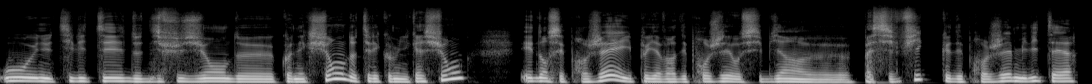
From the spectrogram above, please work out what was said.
ou une utilité de diffusion de connexion, de télécommunication et dans ces projets, il peut y avoir des projets aussi bien euh, pacifiques que des projets militaires.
